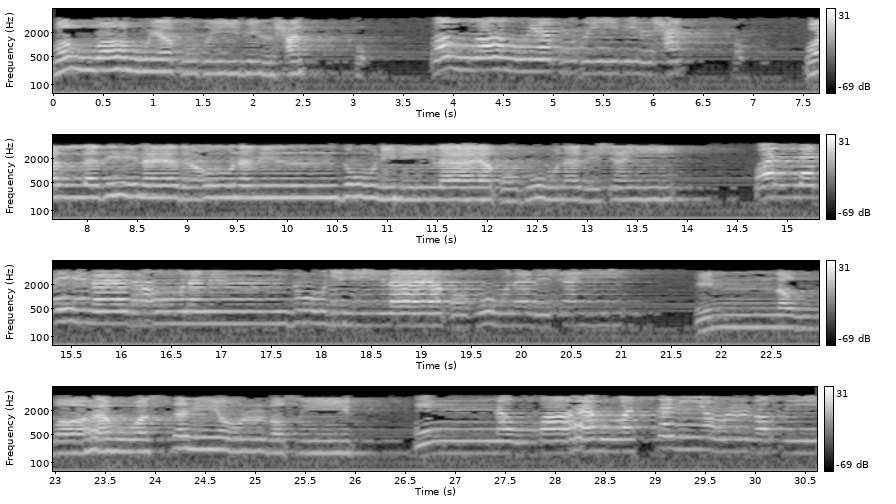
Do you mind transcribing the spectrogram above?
والله يقضي بالحق. والله يقضي بالحق. والذين يدعون من دونه لا يقضون بشيء. والذين يدعون من دونه لا يقضون بشيء. إن الله هو السميع البصير. إن الله السميع البصير.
